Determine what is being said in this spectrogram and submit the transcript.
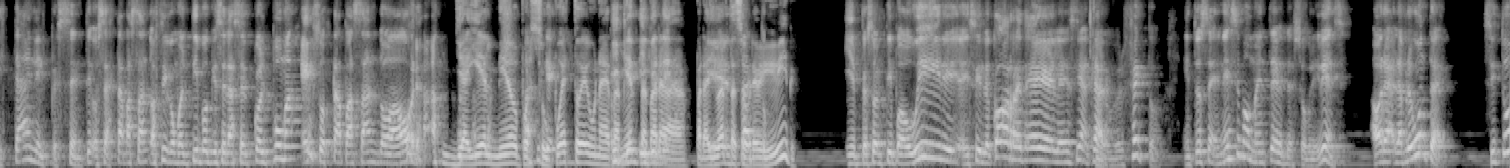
Está en el presente, o sea, está pasando, así como el tipo que se le acercó el puma, eso está pasando ahora. Y ahí el miedo, por supuesto, es una herramienta para, ayudarte a sobrevivir. Y empezó el tipo a huir y decirle, córrete, le decían, claro, perfecto. Entonces, en ese momento es de sobrevivencia. Ahora, la pregunta es, si tú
